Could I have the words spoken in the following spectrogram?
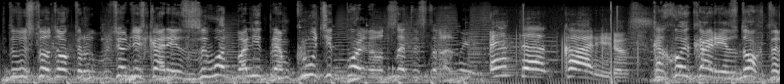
Да вы что, доктор, при чем здесь кариес? Живот болит, прям крутит больно вот с этой стороны Это кариес. Какой кариес, доктор?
